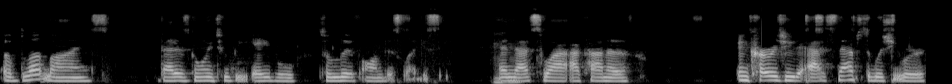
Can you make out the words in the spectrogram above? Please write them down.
of bloodlines that is going to be able to live on this legacy. Mm-hmm. And that's why I kind of encourage you to add snaps to what you were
